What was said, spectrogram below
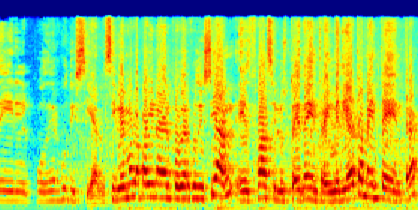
del Poder Judicial. Si vemos la página del Poder Judicial, es fácil, usted entra, inmediatamente entra,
